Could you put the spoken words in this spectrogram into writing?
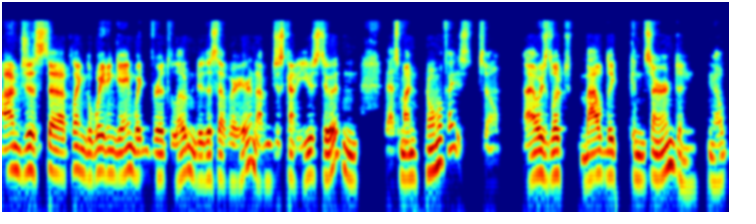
I'm just uh, playing the waiting game, waiting for it to load and do this over here, and I'm just kind of used to it, and that's my normal face. So I always looked mildly concerned, and you know,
